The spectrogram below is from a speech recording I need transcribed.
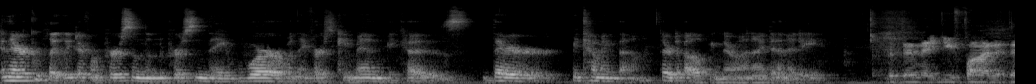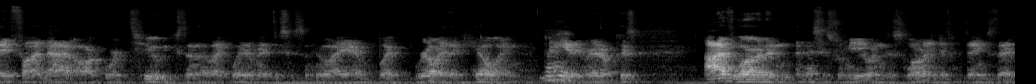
and they're a completely different person than the person they were when they first came in because they're becoming them. They're developing their own identity. But then they do find that they find that awkward too, because then they're like, wait a minute, this isn't who I am. But really, they're healing, they're Right. getting rid of. Because I've learned, and, and this is from you and just learning different things, that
